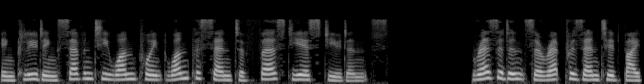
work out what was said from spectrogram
including 71.1% of first-year students. Residents are represented by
